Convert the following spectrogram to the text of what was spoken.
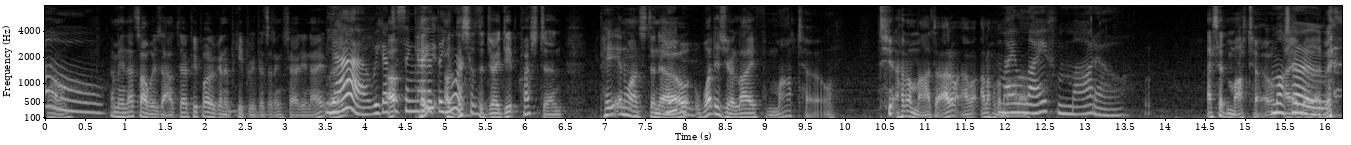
Oh. I mean, that's always out there. People are going to keep revisiting Saturday Night. Right? Yeah, we got to sing that at the oh, this is a very deep question. Peyton wants to know, Peyton. what is your life motto? Do you have a motto? I don't, I don't have a My motto. My life motto. I said motto. I- Motto. I-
